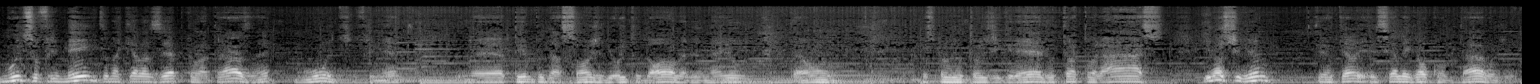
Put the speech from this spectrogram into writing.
muito sofrimento naquelas épocas lá atrás, né? Muito sofrimento. É, tempo da soja de 8 dólares, né? Eu, então, os produtores de greve, o tratoraço. E nós tivemos, até esse é legal contar, Rogério,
